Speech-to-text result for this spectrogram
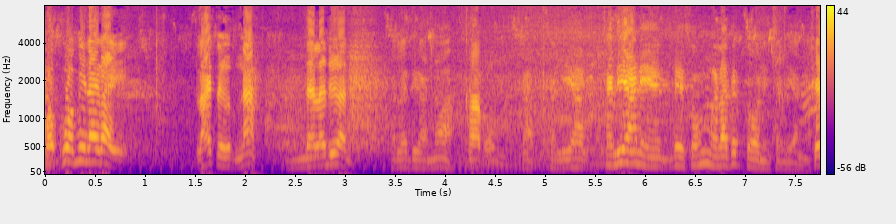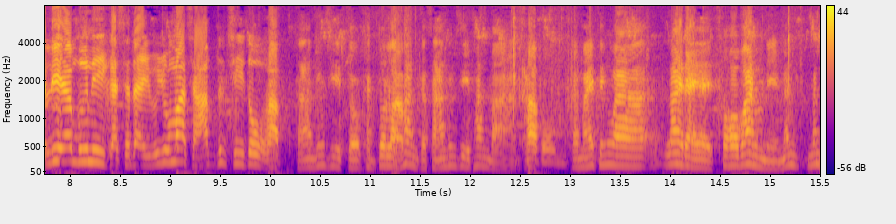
ครอบครัวมีรายได้ หลายเติบนะ แต่ละเดือนแต่ละเดือนเนาะครับผมครับเฉลี่ยเฉลี่ยนี่ได้สมเหมือนละทักตัวนี่เฉลี่ยนี่เฉลี่ยมือนี่ก็จะได้อยู่มา3ถึง4โตวครับสามถึงสี่ตัวคันตัวละครับพันกับสามถึงสี่พันบาทครับผมก็หมายถึงว่ารายได้ต่อวันนี่มันมัน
